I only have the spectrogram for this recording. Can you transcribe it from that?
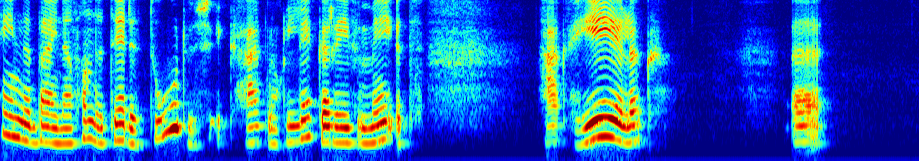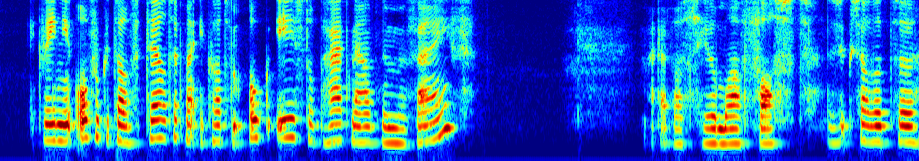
einde bijna van de derde toer dus ik haak nog lekker even mee het haakt heerlijk. Uh, ik weet niet of ik het al verteld heb maar ik had hem ook eerst op haaknaald nummer 5 maar dat was helemaal vast. Dus ik zal het uh,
